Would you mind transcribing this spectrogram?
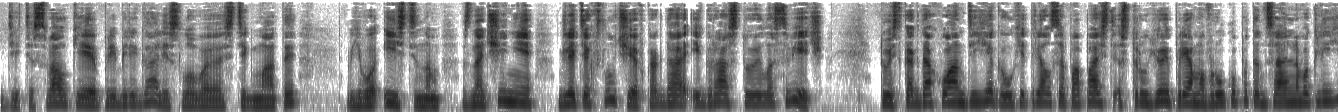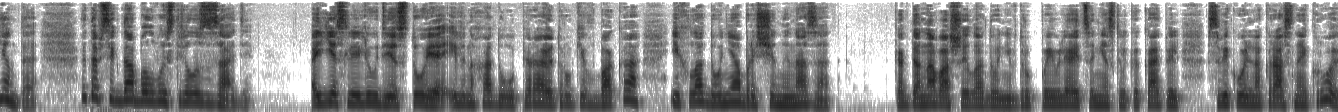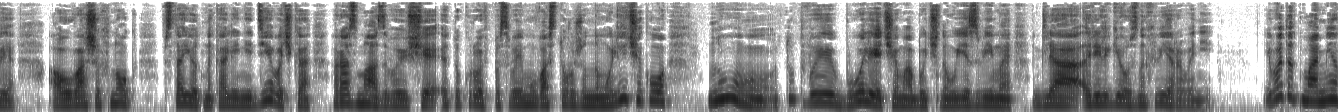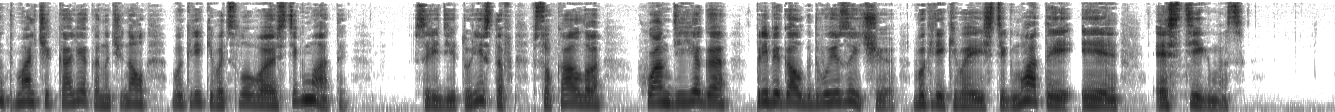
Дети свалки приберегали слово «стигматы», в его истинном значении для тех случаев, когда игра стоила свеч, то есть когда Хуан Диего ухитрялся попасть струей прямо в руку потенциального клиента. Это всегда был выстрел сзади. А если люди, стоя или на ходу, упирают руки в бока, их ладони обращены назад. Когда на вашей ладони вдруг появляется несколько капель свекольно-красной крови, а у ваших ног встает на колени девочка, размазывающая эту кровь по своему восторженному личику, ну, тут вы более чем обычно уязвимы для религиозных верований. И в этот момент мальчик-калека начинал выкрикивать слово «стигматы». Среди туристов в Сокалло Хуан Диего прибегал к двуязычию, выкрикивая «стигматы» и «эстигмас».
